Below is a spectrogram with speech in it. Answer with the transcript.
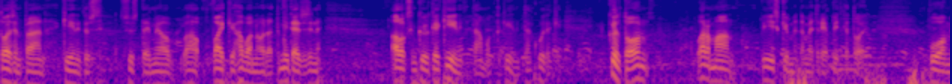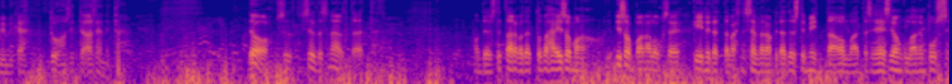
toisen pään kiinnitys systeemiä on vähän vaikea havainnoida, että miten se sinne aluksen kylkeen kiinnitetään, mutta kiinnitetään kuitenkin. Kyllä tuo on varmaan 50 metriä pitkä toi puomi, mikä tuohon sitten asennetaan. Joo, siltä se näyttää, että on tietysti tarkoitettu vähän isoma, isompaan alukseen kiinnitettäväksi, niin sen verran pitää tietysti mittaa olla, että se edes jonkunlainen pussi,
